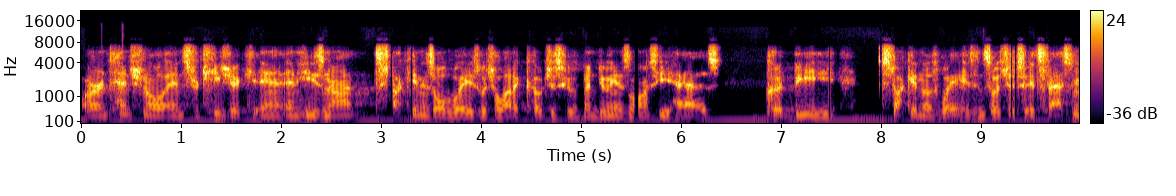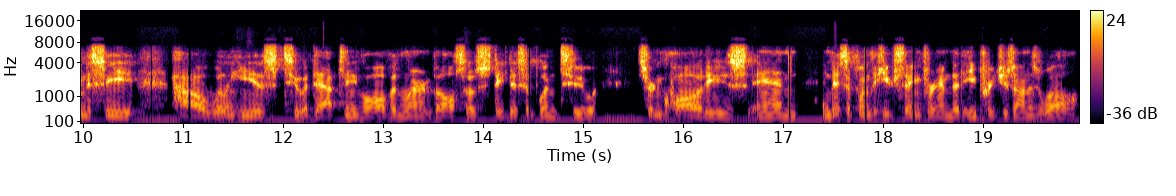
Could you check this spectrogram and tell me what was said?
are intentional and strategic, and, and, he's not stuck in his old ways, which a lot of coaches who have been doing as long as he has could be stuck in those ways. And so it's just it's fascinating to see how willing he is to adapt and evolve and learn, but also stay disciplined to certain qualities and and discipline is a huge thing for him that he preaches on as well.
